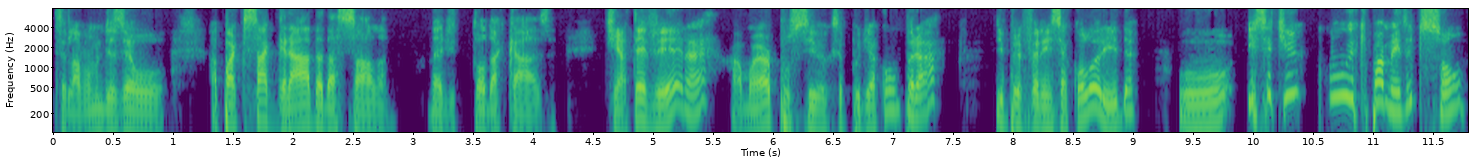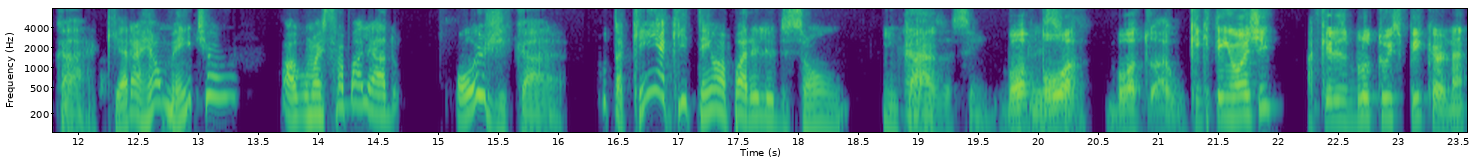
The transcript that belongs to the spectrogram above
sei lá, vamos dizer, o, a parte sagrada da sala, né, de toda a casa. Tinha a TV, né, a maior possível que você podia comprar, de preferência colorida, o, e você tinha o equipamento de som, cara, que era realmente um, algo mais trabalhado. Hoje, cara, puta, quem aqui tem um aparelho de som em é. casa, é. assim? Boa, boa, boa. O que que tem hoje? aqueles Bluetooth speaker, né?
